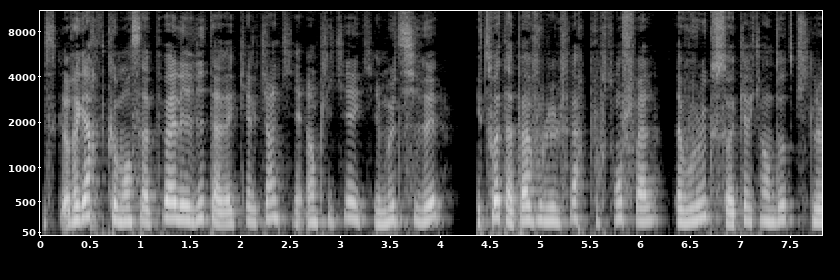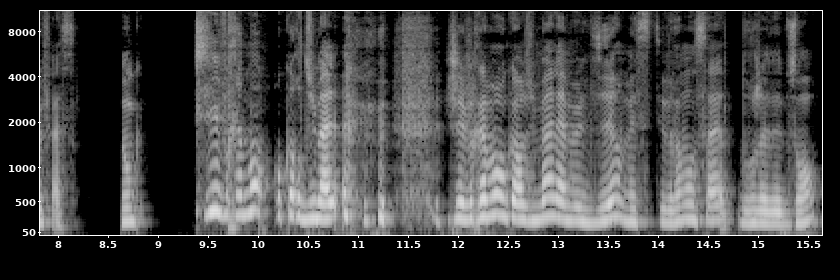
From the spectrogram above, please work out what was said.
parce que regarde comment ça peut aller vite avec quelqu'un qui est impliqué et qui est motivé et toi, t'as pas voulu le faire pour ton cheval. T'as voulu que ce soit quelqu'un d'autre qui le fasse. Donc, j'ai vraiment encore du mal. j'ai vraiment encore du mal à me le dire, mais c'était vraiment ça dont j'avais besoin.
